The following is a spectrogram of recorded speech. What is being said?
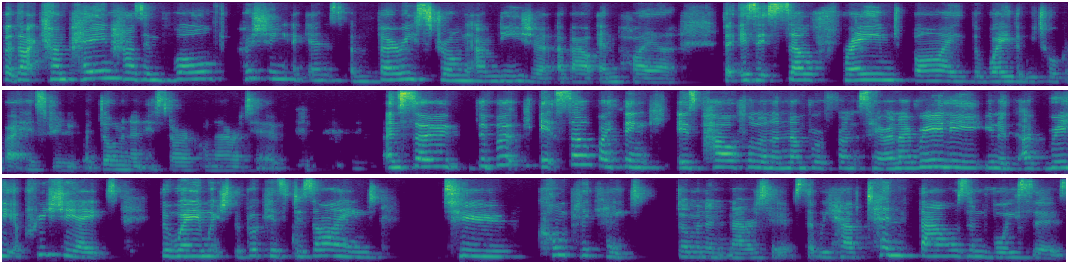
But that campaign has involved pushing against a very strong amnesia about empire that is itself framed by the way that we talk about history, a dominant historical narrative. And so the book itself, I think, is powerful on a number of fronts here. And I really, you know, I really appreciate the way in which the book is designed to complicate dominant narratives, that we have 10,000 voices,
